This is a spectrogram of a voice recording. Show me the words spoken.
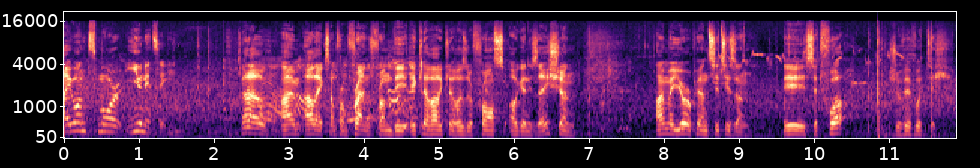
I want more unity. Hello, I'm Alex. I'm from France, from the Éclaireurs Éclaireuses de France organization. I'm a European citizen. Et cette fois, je vais voter.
